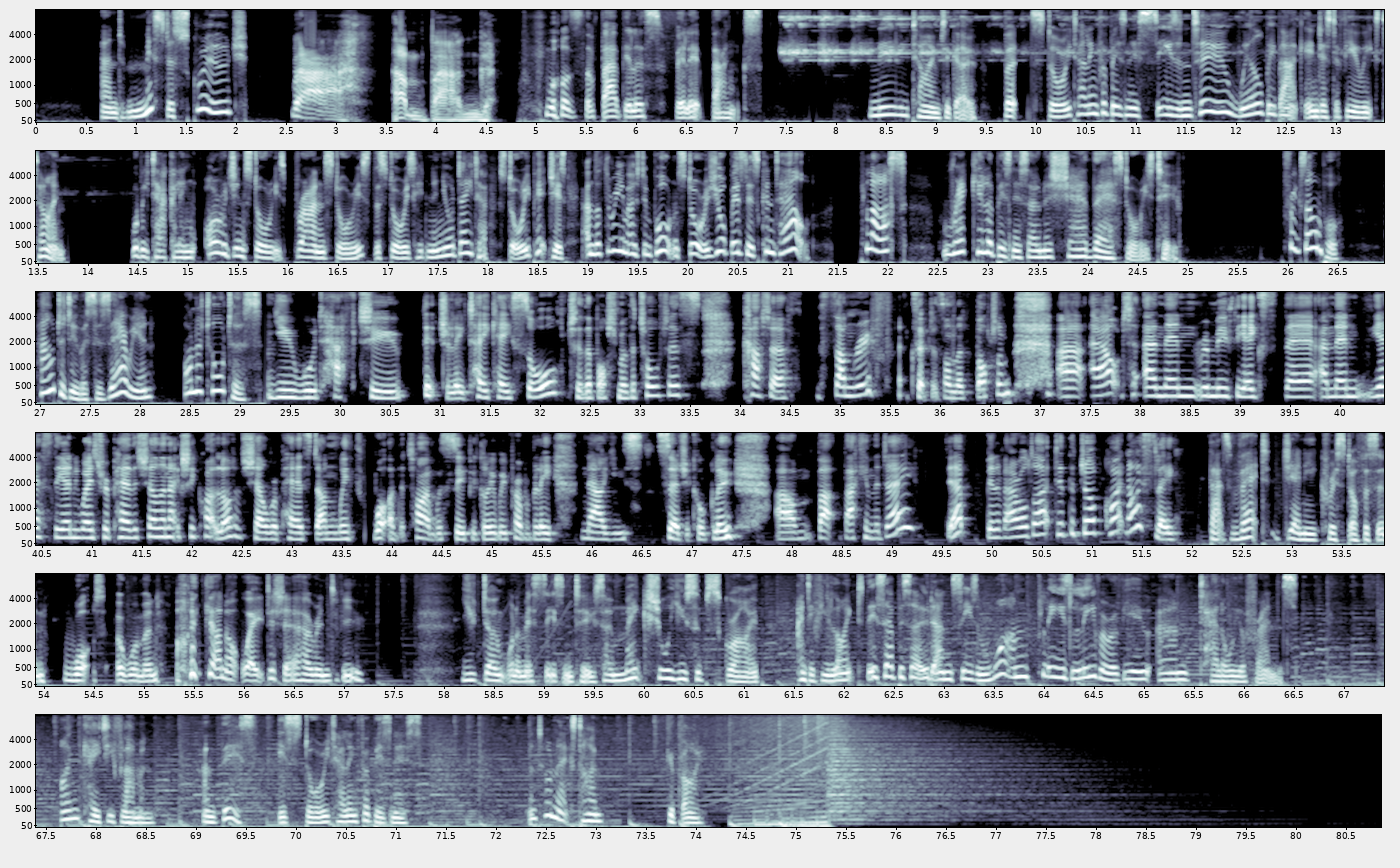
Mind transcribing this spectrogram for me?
And Mr. Scrooge. Ah, humbug. Was the fabulous Philip Banks. Nearly time to go, but Storytelling for Business Season 2 will be back in just a few weeks' time. We'll be tackling origin stories, brand stories, the stories hidden in your data, story pitches, and the three most important stories your business can tell. Plus, regular business owners share their stories too. For example, how to do a cesarean on a tortoise. You would have to literally take a saw to the bottom of the tortoise, cut a sunroof, except it's on the bottom, uh, out, and then remove the eggs there. And then, yes, the only way to repair the shell, and actually quite a lot of shell repairs done with what at the time was super glue. We probably now use surgical glue. Um, but back in the day, yep, bit of Araldite did the job quite nicely. That's vet Jenny Christopherson. What a woman. I cannot wait to share her interview. You don't want to miss season two, so make sure you subscribe. And if you liked this episode and season one, please leave a review and tell all your friends. I'm Katie Flamman, and this is Storytelling for Business. Until next time, goodbye.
